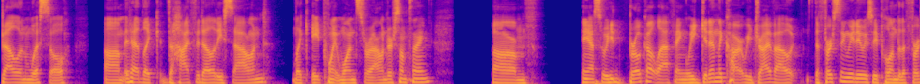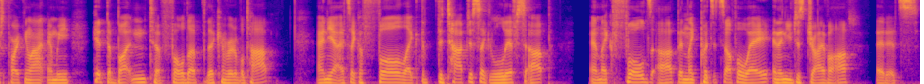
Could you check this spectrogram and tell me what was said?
bell and whistle. Um, it had like the high fidelity sound, like 8.1 surround or something. Um, and yeah, so we broke out laughing. We get in the car, we drive out. The first thing we do is we pull into the first parking lot and we hit the button to fold up the convertible top. And yeah, it's like a full like the, the top just like lifts up and like folds up and like puts itself away and then you just drive off and it's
